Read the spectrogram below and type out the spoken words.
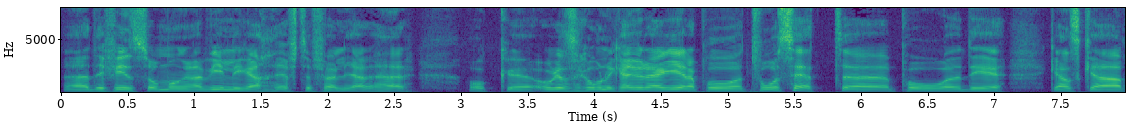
Eh, det finns så många villiga efterföljare här. Och eh, organisationen kan ju reagera på två sätt på det ganska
